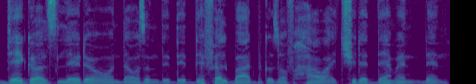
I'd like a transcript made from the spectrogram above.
the girls later on that was on the date, they felt bad because of how I treated them, and then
